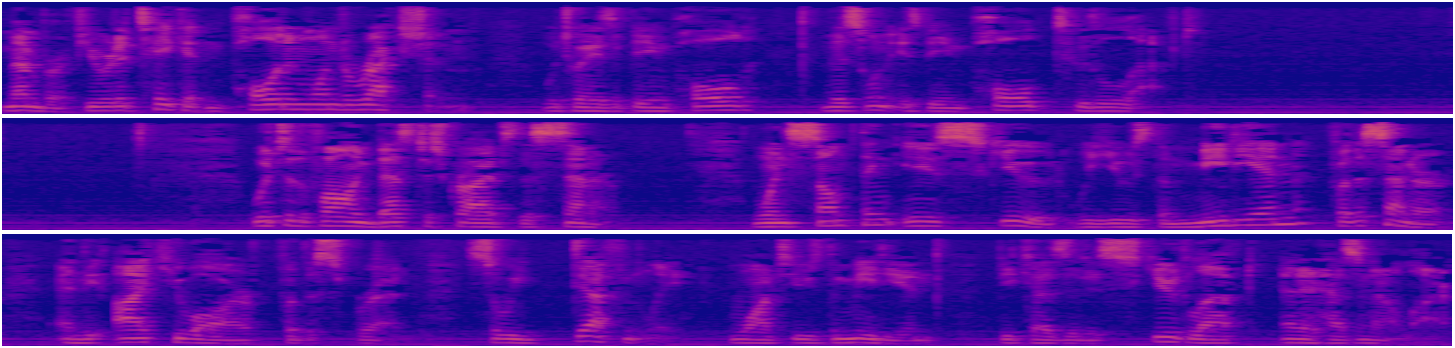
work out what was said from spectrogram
Remember, if you were to take it and pull it in one direction, which way is it being pulled? This one is being pulled to the left. Which of the following best describes the center? When something is skewed, we use the median for the center and the IQR for the spread. So we definitely want to use the median because it is skewed left and it has an outlier.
